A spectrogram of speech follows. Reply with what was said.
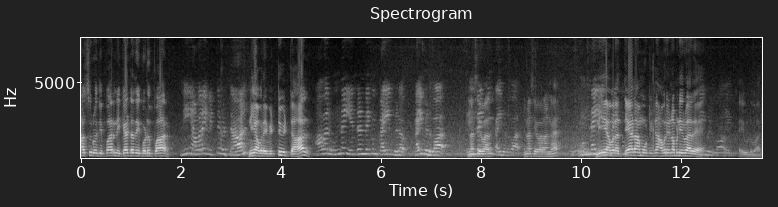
ஆசீர்வதிப்பார் நீ கேட்டதை கொடுப்பார். நீ அவரை விட்டுவிட்டால் நீ அவரை விட்டுவிட்டால் அவர் உன்னை என்றென்றைக்கும் கைவிட கைவிடுவார். என்ன செய்வார்? என்ன செய்வாராங்க? நீ அவரை தேடாம விட்டுட்டா அவர் என்ன பண்ணிடுவாரு? கைவிடுவார்.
